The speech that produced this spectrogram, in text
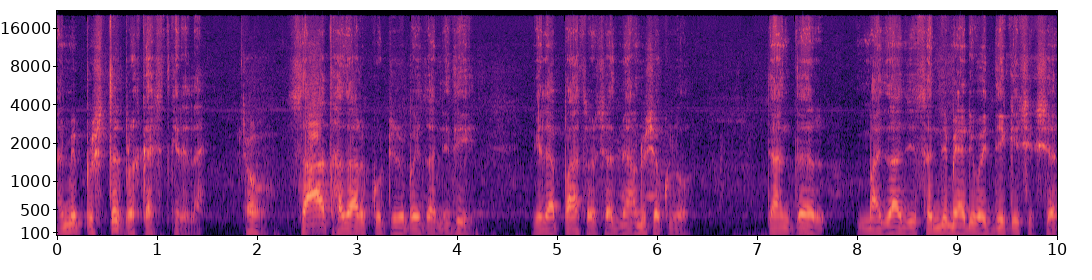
आणि मी पुस्तक प्रकाशित केलेलं आहे. हो. सात हजार कोटी रुपयेचा निधी गेल्या पाच वर्षात मी आणू शकलो. त्यानंतर माझा जी संधी मिळाली वैद्यकीय शिक्षण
